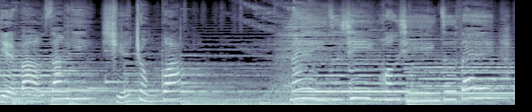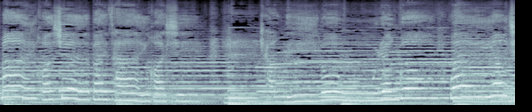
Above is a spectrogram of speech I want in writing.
也傍桑阴学种瓜。梅子金黄杏子肥，麦花雪白菜花稀。日长篱落无人过，惟有蜻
